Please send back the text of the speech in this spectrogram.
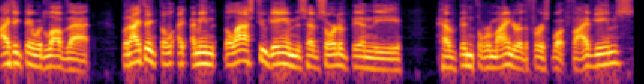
I think they would love that. But I think the I, I mean the last two games have sort of been the have been the reminder of the first what five games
